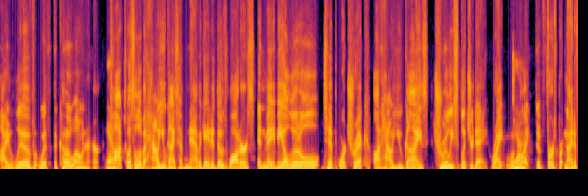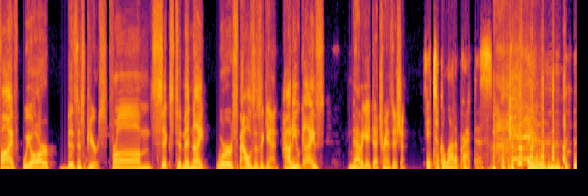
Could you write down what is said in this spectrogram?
I live with the co-owner. Yep. Talk to us a little bit how you guys have navigated those waters, and maybe a little tip or trick on how you guys truly split your day. Right, yeah. like the first part, nine to five, we are business peers. From six to midnight, we're spouses again. How mm-hmm. do you guys navigate that transition? It took a lot of practice.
